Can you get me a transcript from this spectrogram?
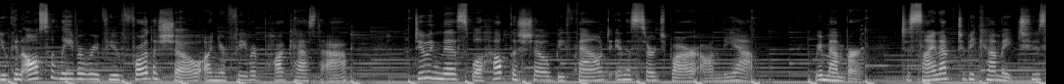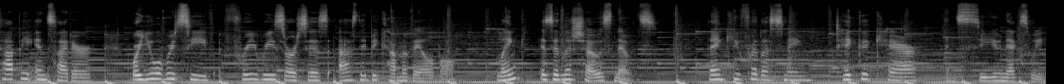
You can also leave a review for the show on your favorite podcast app. Doing this will help the show be found in the search bar on the app. Remember to sign up to become a Choose Happy Insider, where you will receive free resources as they become available. Link is in the show's notes. Thank you for listening. Take good care and see you next week.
